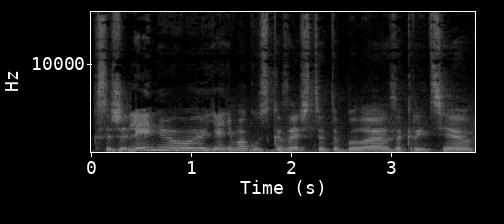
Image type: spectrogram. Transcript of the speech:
К сожалению, я не могу сказать, что это было закрытие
